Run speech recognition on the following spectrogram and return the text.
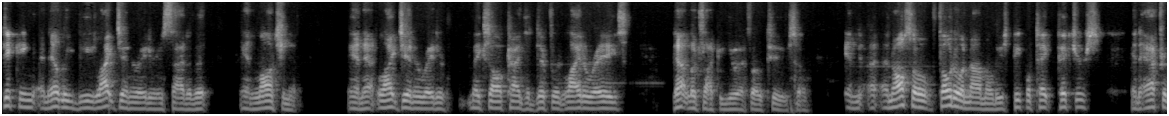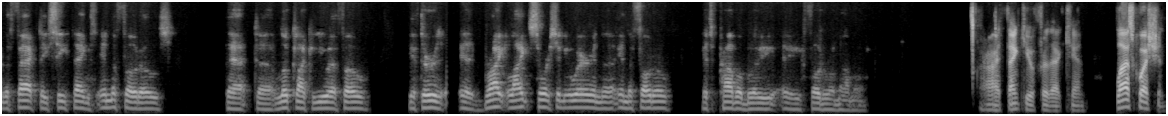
sticking an LED light generator inside of it and launching it. And that light generator makes all kinds of different light arrays. That looks like a UFO too. So, and, and also photo anomalies. People take pictures and after the fact they see things in the photos that uh, look like a UFO. If there's a bright light source anywhere in the in the photo, it's probably a photo anomaly. All right, thank you for that, Ken. Last question.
